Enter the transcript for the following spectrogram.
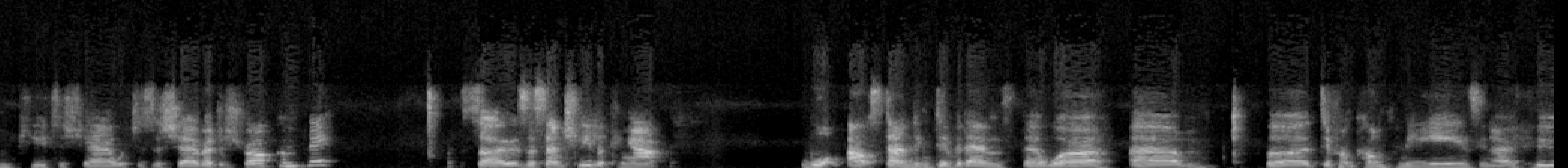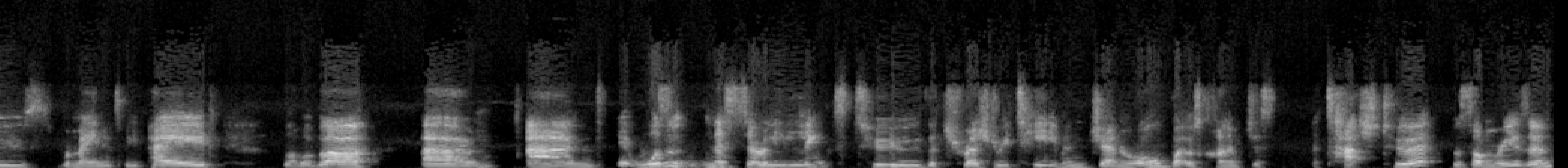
Computershare, which is a share registrar company. So it was essentially looking at what outstanding dividends there were um, for different companies, you know, who's remaining to be paid, blah, blah, blah. Um, and it wasn't necessarily linked to the Treasury team in general, but it was kind of just attached to it for some reason.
